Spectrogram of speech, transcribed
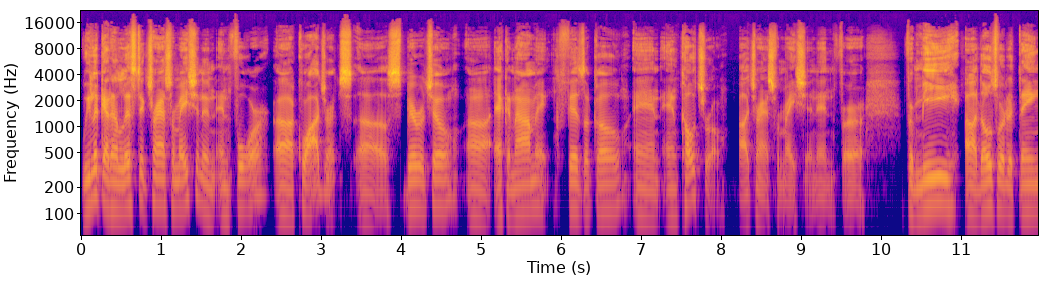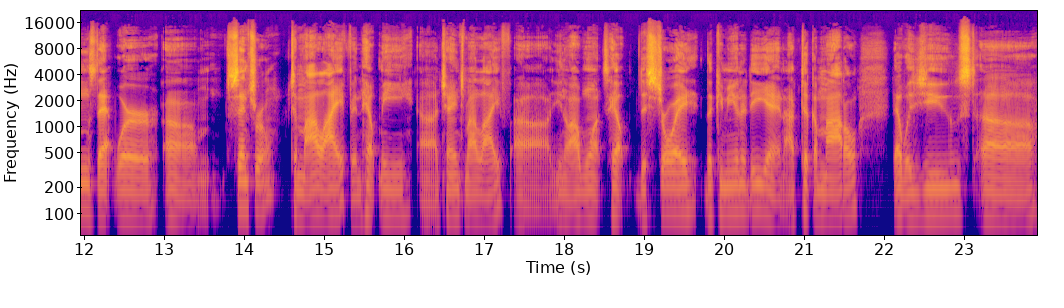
we look at holistic transformation in, in four uh, quadrants uh, spiritual, uh, economic, physical, and, and cultural uh, transformation. And for for me, uh, those were the things that were um, central to my life and helped me uh, change my life. Uh, you know, I once helped destroy the community, and I took a model that was used uh,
